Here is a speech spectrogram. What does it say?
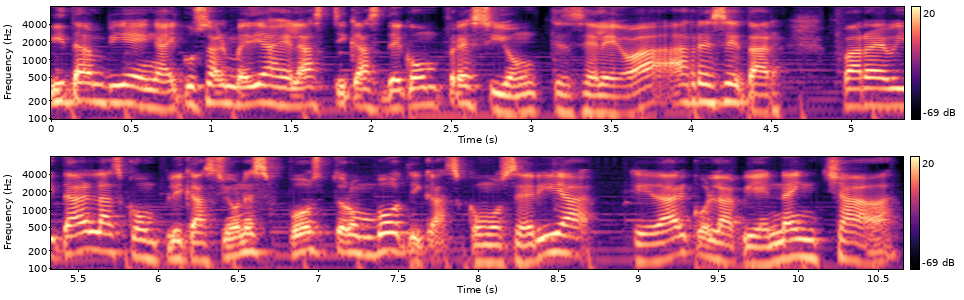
y también hay que usar medias elásticas de compresión que se le va a recetar para evitar las complicaciones post-trombóticas como sería quedar con la pierna hinchada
